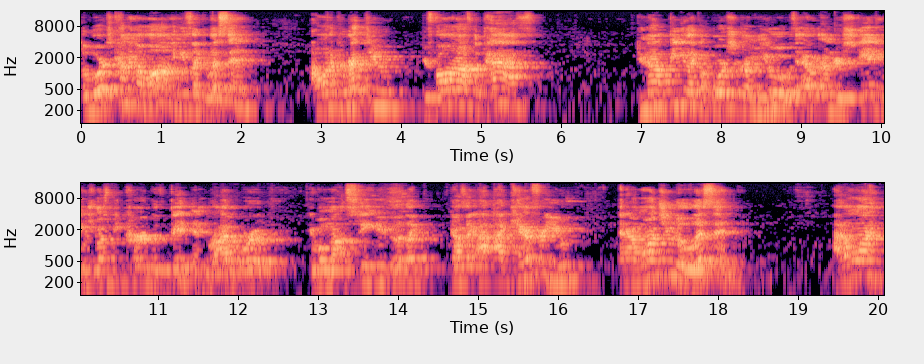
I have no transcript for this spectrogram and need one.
The Lord's coming along and He's like, listen, I want to correct you. You're falling off the path. Do not be like a horse or a mule without understanding, which must be curbed with bit and bridle, or it will not sting you. Like God's like, I, I care for you, and I want you to listen. I don't want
